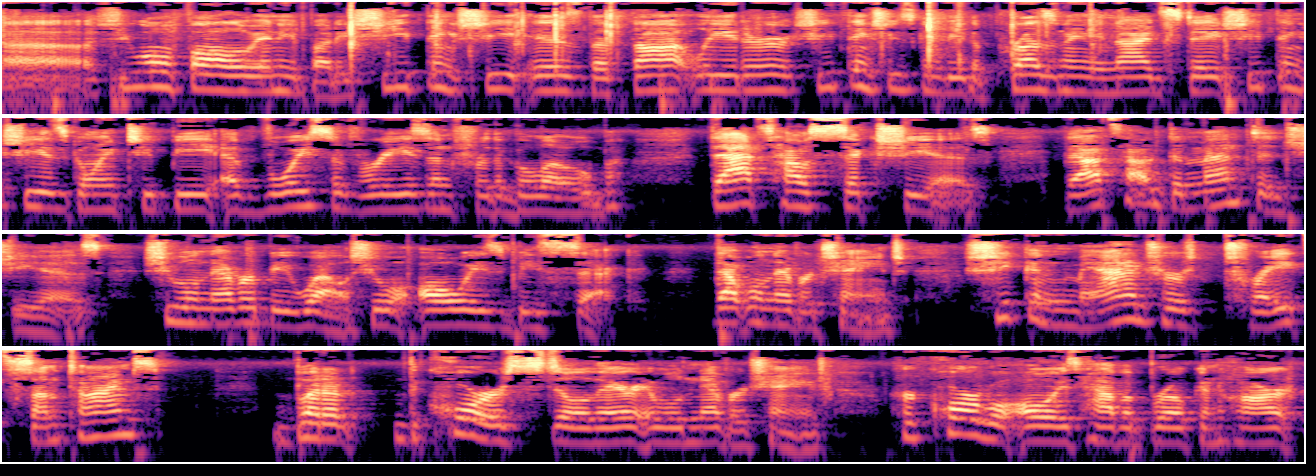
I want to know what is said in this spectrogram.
Uh, she won't follow anybody. She thinks she is the thought leader. She thinks she's going to be the president of the United States. She thinks she is going to be a voice of reason for the globe. That's how sick she is. That's how demented she is. She will never be well. She will always be sick. That will never change. She can manage her traits sometimes, but uh, the core is still there. It will never change her core will always have a broken heart.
